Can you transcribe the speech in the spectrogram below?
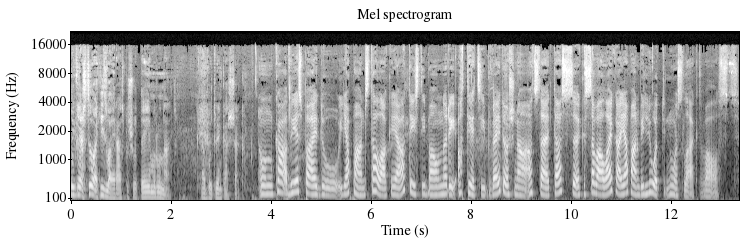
vienkārši cilvēki izvairās par šo tēmu runāt. Tā būtu vienkāršāk. Un kādu iespaidu Japānas tālākajā attīstībā un arī attiecību veidošanā atstāja tas, ka savā laikā Japāna bija ļoti noslēgta valsts?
